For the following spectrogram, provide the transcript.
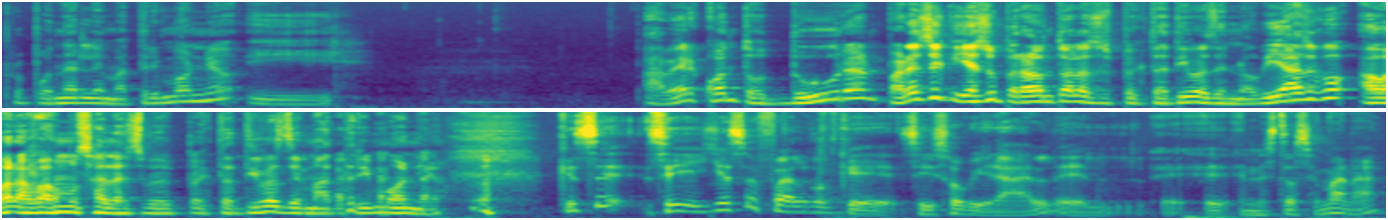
proponerle matrimonio y a ver cuánto duran. Parece que ya superaron todas las expectativas de noviazgo. Ahora vamos a las expectativas de matrimonio. que se, sí, y eso fue algo que se hizo viral eh, en esta semana.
